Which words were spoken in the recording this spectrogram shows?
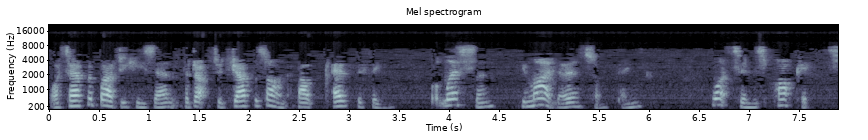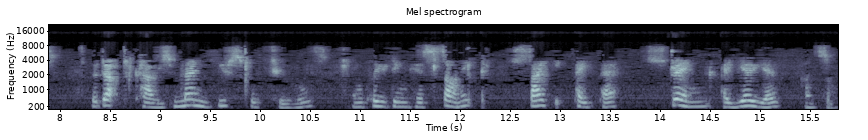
Whatever body he's in, the Doctor jabbers on about everything. But listen, you might learn something. What's in his pockets? The Doctor carries many useful tools, including his sonic, psychic paper, string, a yo-yo, and some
